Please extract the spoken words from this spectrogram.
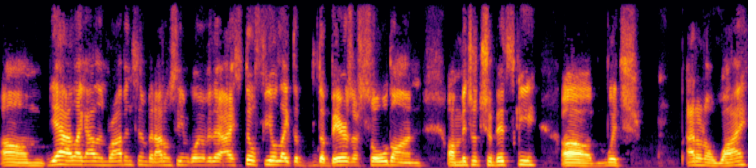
Um, yeah, I like Allen Robinson, but I don't see him going over there. I still feel like the the Bears are sold on on Mitchell Trubisky, uh, which I don't know why.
